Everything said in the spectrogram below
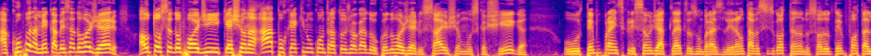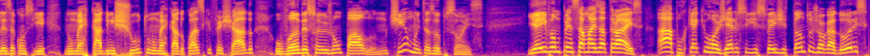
a culpa na minha cabeça é do Rogério. Ao torcedor pode questionar: ah, por que, é que não contratou jogador? Quando o Rogério sai, o Chamusca chega, o tempo para inscrição de atletas no Brasileirão estava se esgotando. Só do tempo Fortaleza conseguir, num mercado enxuto, num mercado quase que fechado, o Wanderson e o João Paulo. Não tinha muitas opções. E aí vamos pensar mais atrás. Ah, por que, é que o Rogério se desfez de tantos jogadores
